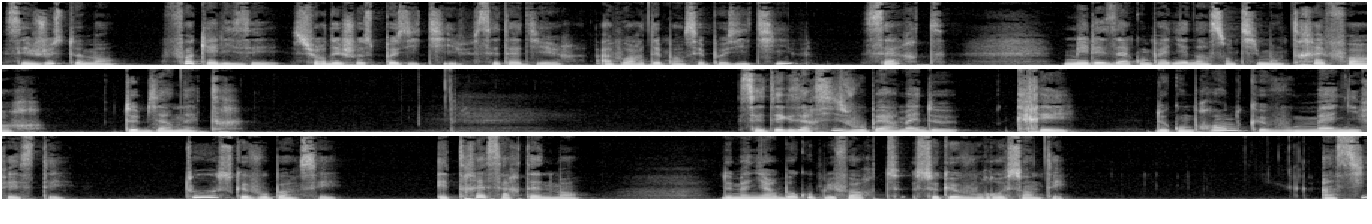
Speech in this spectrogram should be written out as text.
c'est justement focaliser sur des choses positives, c'est-à-dire avoir des pensées positives, certes, mais les accompagner d'un sentiment très fort de bien-être. Cet exercice vous permet de créer, de comprendre que vous manifestez tout ce que vous pensez et très certainement, de manière beaucoup plus forte, ce que vous ressentez. Ainsi,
